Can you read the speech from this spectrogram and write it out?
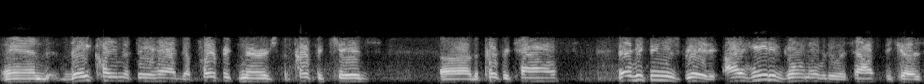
and they claim that they had the perfect marriage, the perfect kids, uh, the perfect house. Everything was great. I hated going over to his house because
